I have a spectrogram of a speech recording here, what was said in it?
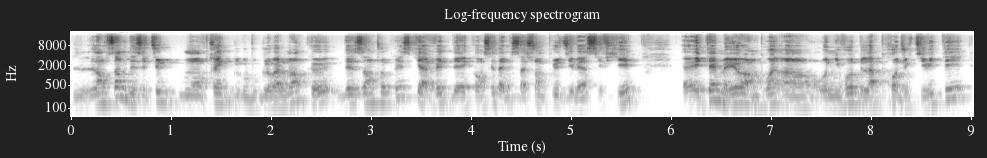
l'ensemble des études montraient globalement que des entreprises qui avaient des conseils d'administration plus diversifiés était meilleur au niveau de la productivité,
